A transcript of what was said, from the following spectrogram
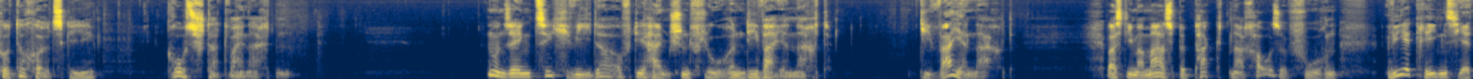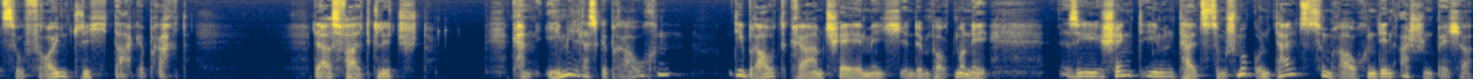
Kurt Tucholsky Großstadtweihnachten Nun senkt sich wieder auf die heimschen Fluren die Weihenacht. Die Weihenacht? Was die Mamas bepackt nach Hause fuhren, wir kriegen's jetzt so freundlich dargebracht. Der Asphalt glitscht. Kann Emil das gebrauchen? Die Braut kramt schämig in dem Portemonnaie. Sie schenkt ihm teils zum Schmuck und teils zum Rauchen den Aschenbecher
